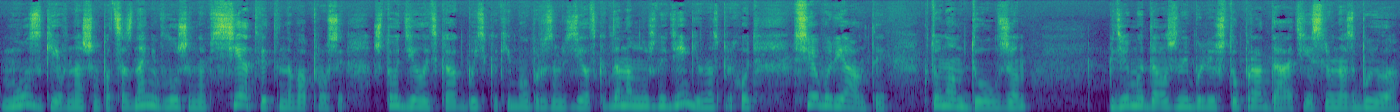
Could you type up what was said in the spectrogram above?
мозге, в нашем подсознании вложены все ответы на вопросы. Что делать, как быть, каким образом сделать. Когда нам нужны деньги, у нас приходят все варианты. Кто нам должен, где мы должны были что продать, если у нас было.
